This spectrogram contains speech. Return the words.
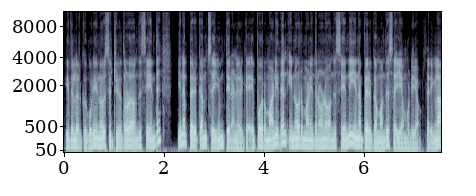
இதில் இருக்கக்கூடிய இன்னொரு சிற்றினத்தோட வந்து சேர்ந்து இனப்பெருக்கம் செய்யும் திறன் இருக்குது இப்போ ஒரு மனிதன் இன்னொரு மனிதனோட வந்து சேர்ந்து இனப்பெருக்கம் வந்து செய்ய முடியும். சரிங்களா?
